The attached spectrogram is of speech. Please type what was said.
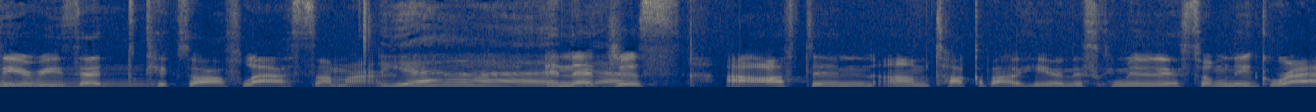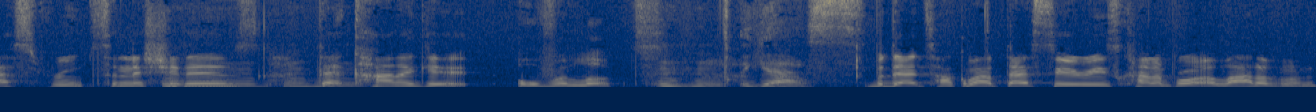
series that kicked off last summer. Mm. Yeah. And that yeah. just, I often um, talk about here in this community, there's so many grassroots initiatives Mm-hmm, that kind of get overlooked. Mm-hmm. Yes. But that talk about that series kind of brought a lot of them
